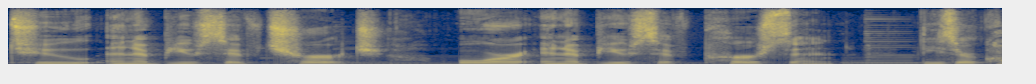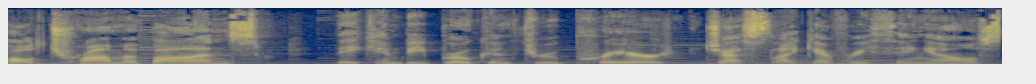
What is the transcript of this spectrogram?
to an abusive church or an abusive person. These are called trauma bonds. They can be broken through prayer, just like everything else.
